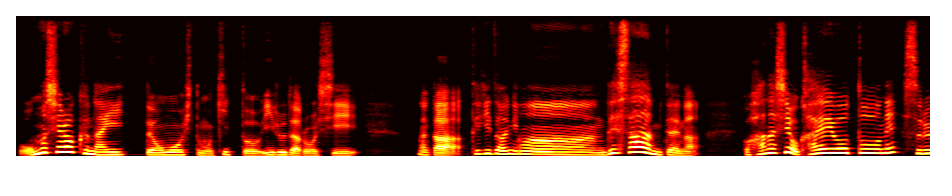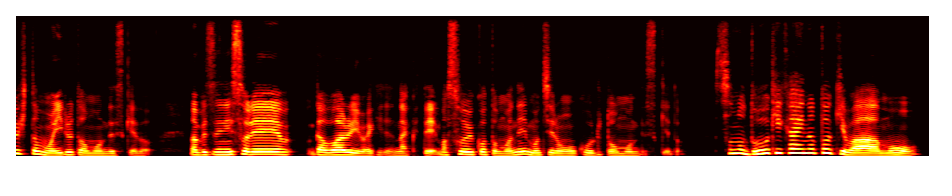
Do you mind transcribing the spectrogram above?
面白くないって思う人もきっといるだろうし、なんか適当に、うーん、でさ、みたいな、こう話を変えようとね、する人もいると思うんですけど、まあ別にそれが悪いわけじゃなくて、まあそういうこともね、もちろん起こると思うんですけど、その同期会の時はもう、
